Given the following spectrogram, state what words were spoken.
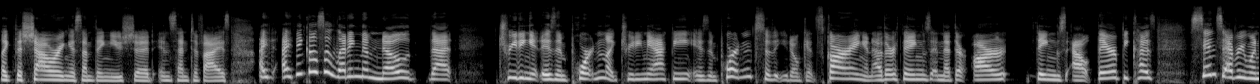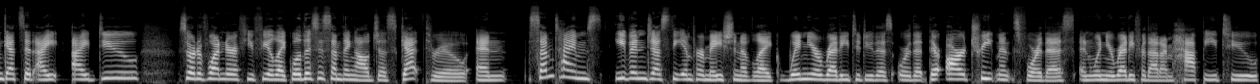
like the showering is something you should incentivize. I, I think also letting them know that treating it is important, like treating the acne is important so that you don't get scarring and other things, and that there are things out there. Because since everyone gets it, I, I do sort of wonder if you feel like, well, this is something I'll just get through. And sometimes even just the information of like when you're ready to do this or that there are treatments for this and when you're ready for that i'm happy to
